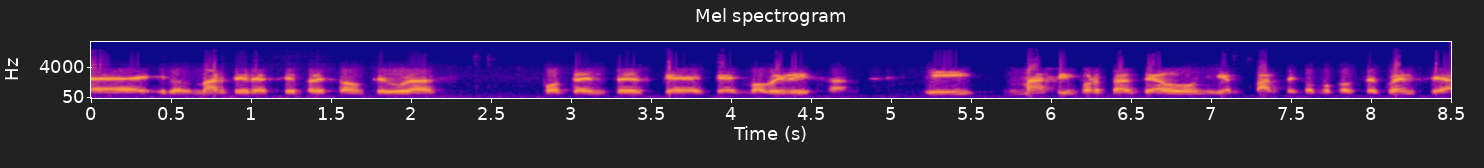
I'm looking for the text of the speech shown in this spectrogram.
Eh, y los mártires siempre son figuras potentes que, que movilizan. Y más importante aún, y en parte como consecuencia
